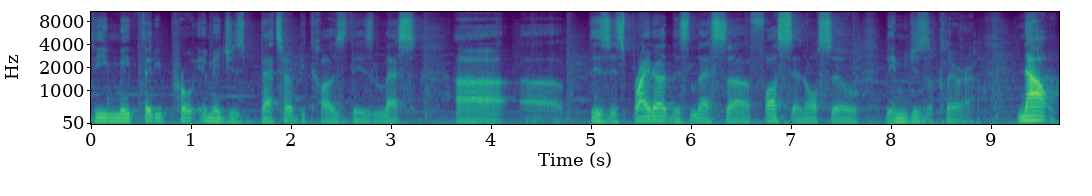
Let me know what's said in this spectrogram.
the Mate 30 Pro image is better because there's less uh, uh, it's brighter there's less uh, fuss and also the images are clearer. Now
